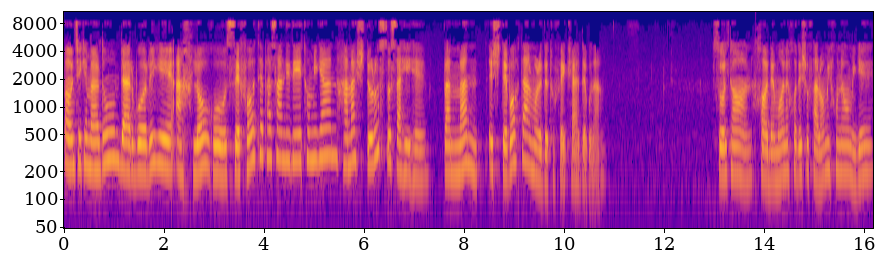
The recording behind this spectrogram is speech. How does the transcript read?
و آنچه که مردم درباره اخلاق و صفات پسندیده تو میگن همش درست و صحیحه و من اشتباه در مورد تو فکر کرده بودم. سلطان خادمان خودش رو فرا می‌خونه و میگه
